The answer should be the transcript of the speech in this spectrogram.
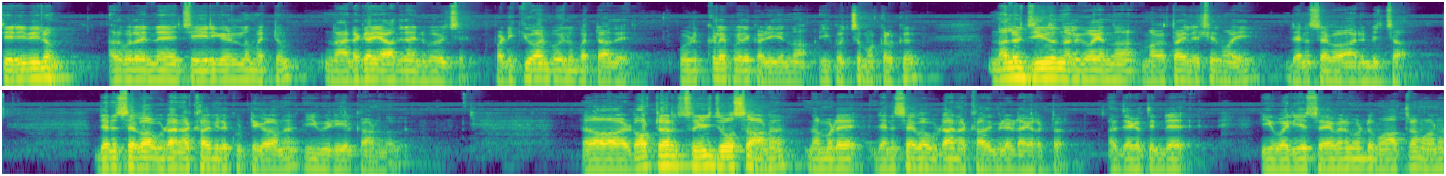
തെരുവിലും അതുപോലെ തന്നെ ചേരികളിലും മറ്റും നരകയാതന അനുഭവിച്ച് പഠിക്കുവാൻ പോലും പറ്റാതെ പുഴുക്കളെ പോലെ കഴിയുന്ന ഈ കൊച്ചു മക്കൾക്ക് നല്ലൊരു ജീവിതം നൽകുക എന്ന മഹത്തായ ലക്ഷ്യമായി ജനസേവ ആരംഭിച്ച ജനസേവ ഉഡാൻ അക്കാദമിയിലെ കുട്ടികളാണ് ഈ വീഡിയോയിൽ കാണുന്നത്. ഡോക്ടർ സുനിൽ ജോസ് ആണ് നമ്മുടെ ജനസേവ ഉഡാൻ അക്കാദമിയുടെ ഡയറക്ടർ. അദ്ദേഹത്തിന്റെ ഈ വലിയ സേവനം കൊണ്ട് മാത്രമാണ്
